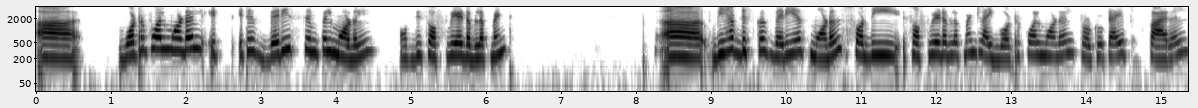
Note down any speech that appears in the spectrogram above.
Uh, waterfall model, it, it is very simple model of the software development uh, we have discussed various models for the software development like waterfall model, prototype, spiral,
